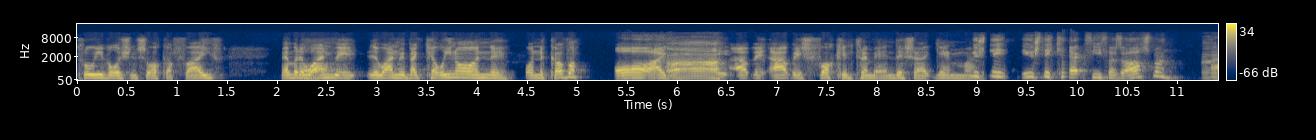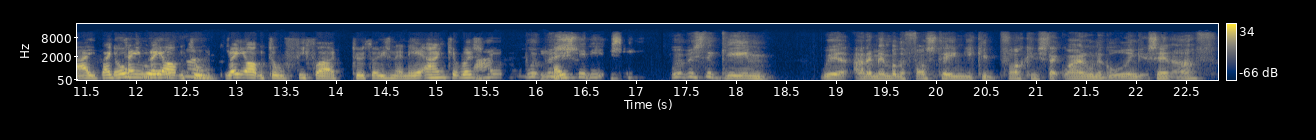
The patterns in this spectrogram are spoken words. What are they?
Pro Evolution Soccer Five. Remember the Oh. one with the one with Big Collina on the on the cover? Oh, I Ah, That was, that was fucking tremendous. That game, man. used to used to kick FIFA's arse, man. Aye, big No time, right up problem, until right up until FIFA 2008, I think it was. Aye. What was used to be. what was the game where I remember the first time you could fucking stick one on a goal and get sent off?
